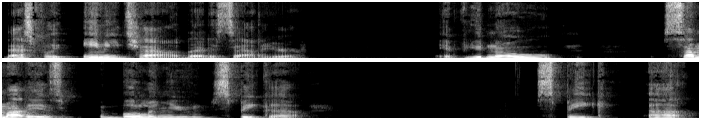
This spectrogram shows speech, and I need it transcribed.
That's for any child that is out here. If you know somebody is bullying you, speak up. Speak up.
